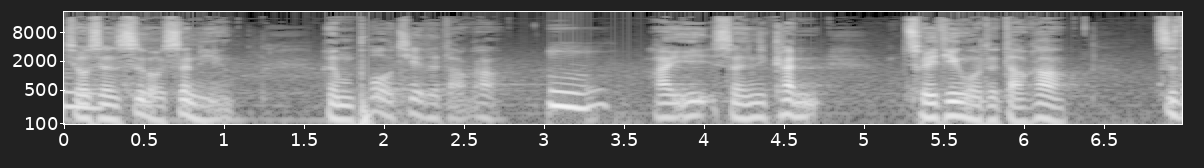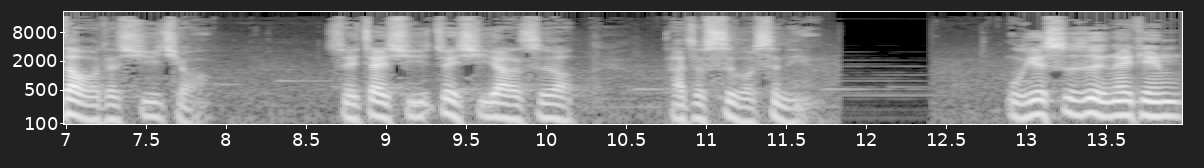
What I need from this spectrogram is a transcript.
求神赐我圣灵，很迫切的祷告。嗯，啊，神看垂听我的祷告，知道我的需求，所以在需最需要的时候，他就赐我圣灵。五月四日那天。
